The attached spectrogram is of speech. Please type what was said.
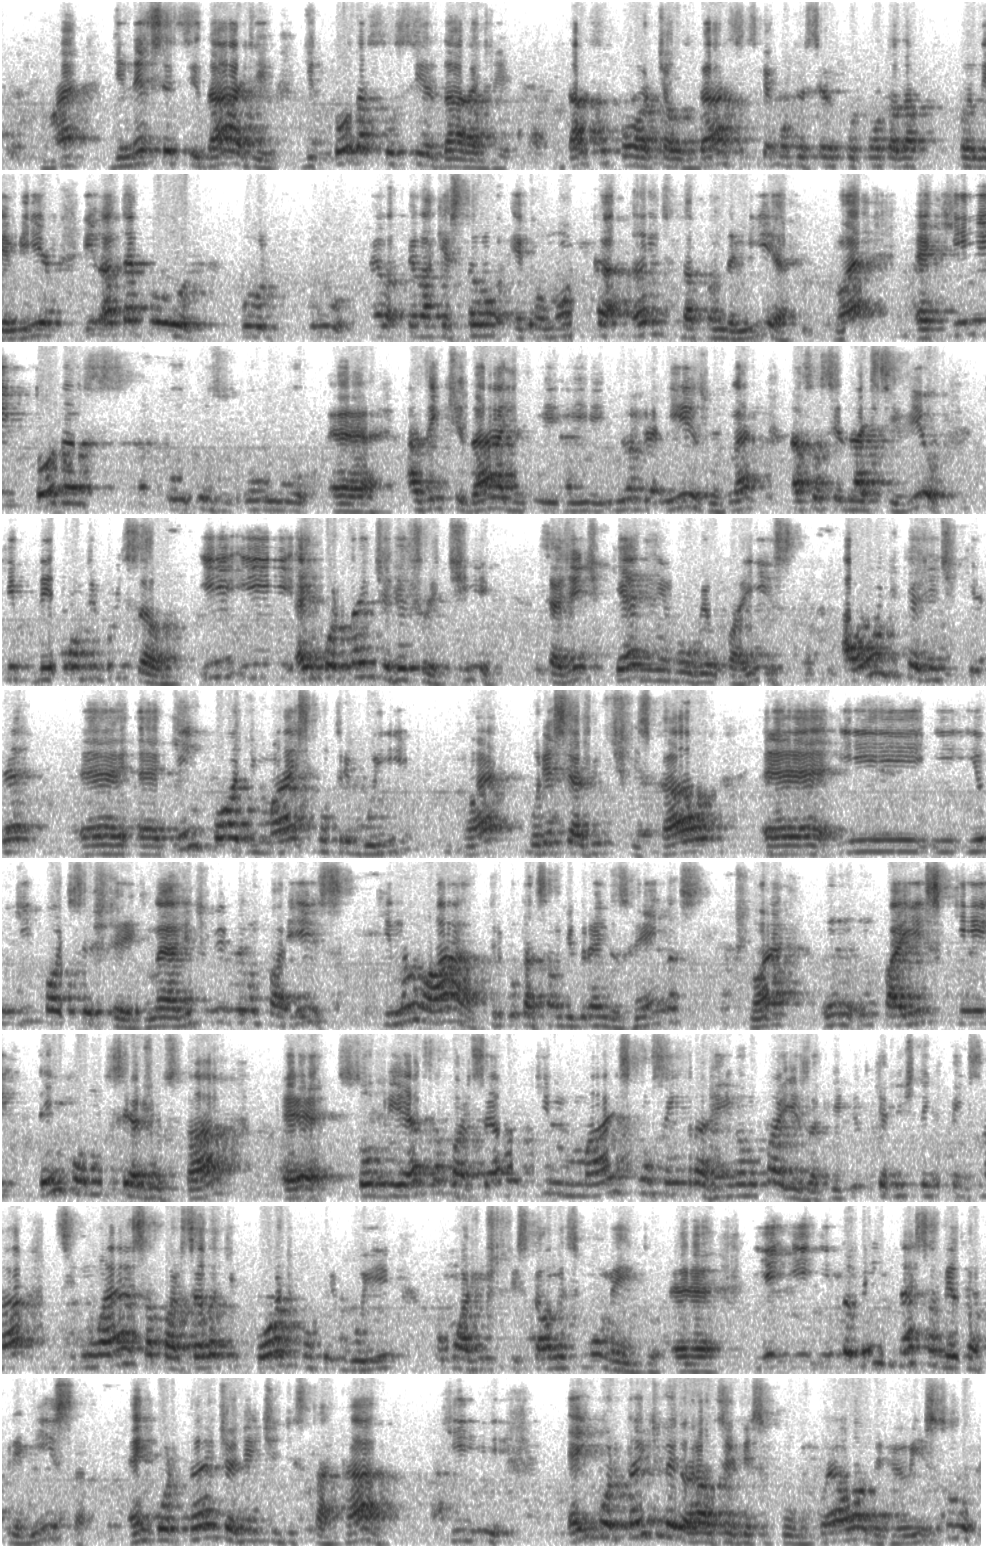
é, de necessidade de toda a sociedade dar suporte aos gastos que aconteceram por conta da pandemia e até por, por, por pela, pela, questão econômica antes da pandemia, não é? É que todas os, o, é, as entidades e, e, organismos né, da sociedade civil que dê contribuição. E, e, é importante refletir, se a gente quer desenvolver o país, aonde que a gente quer, é, é, quem pode mais contribuir não é, por esse ajuste fiscal é, e, e, o que pode ser feito. Né? A gente vive num país que não há tributação de grandes rendas, não é? Um, um país que tem como se ajustar é, sobre essa parcela que mais concentra renda no país. Acredito que a gente tem que pensar se não é essa parcela que pode contribuir com o ajuste fiscal nesse momento. É, e, e, e também nessa mesma premissa, é importante a gente destacar que é importante melhorar o serviço público, é óbvio. Isso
